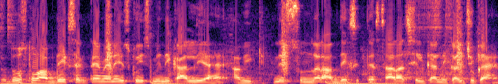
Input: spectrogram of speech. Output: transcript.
तो दोस्तों, आप देख सकते हैं मैंने इसको इसमें निकाल लिया है। अभी कितने सुंदर आप देख सकते हैं, सारा छिलका निकल चुका है।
